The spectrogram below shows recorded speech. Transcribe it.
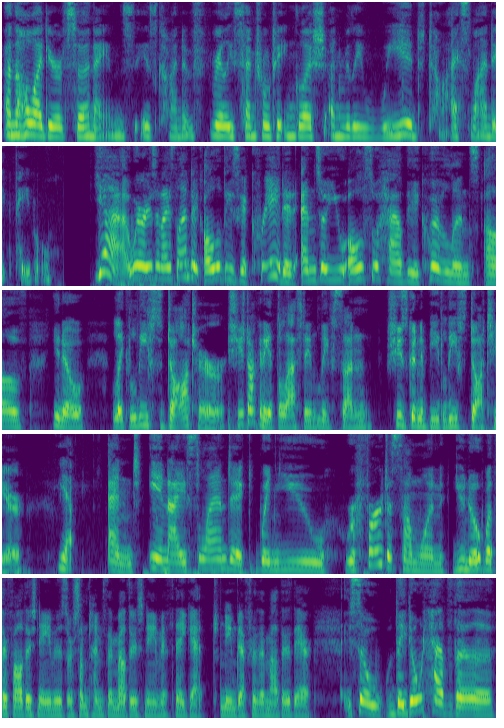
And the whole idea of surnames is kind of really central to English and really weird to Icelandic people. Yeah, whereas in Icelandic, all of these get created, and so you also have the equivalence of, you know, like Leif's daughter. She's not going to get the last name Leif's son. She's going to be Leif's daughter. Yeah. And in Icelandic, when you refer to someone, you know what their father's name is, or sometimes their mother's name if they get named after their mother there. So they don't have the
